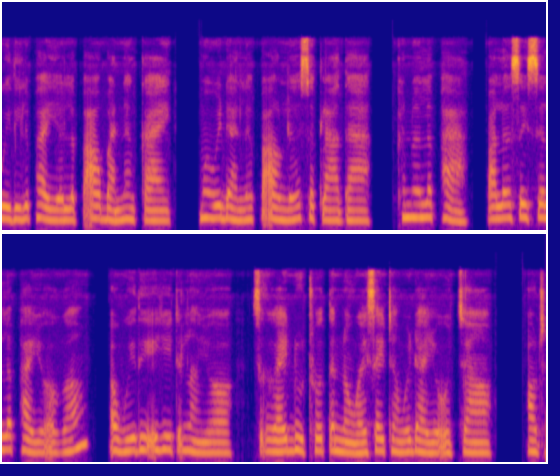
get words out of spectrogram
ဝေဒီလက်ဖရလက်ပါအောက်ပါနန့်ကိုင်းမဝိဒါလက်ပါအောက်လဲစကလာတာခနလက်ဖာပါလစိတ်စလက်ဖရောကအဝေဒီအရေးတလန်ရောစကကိုင်းဒူထိုးတဲ့နော်ဝိုင်းဆိုင်ထံဝိဒါရောအကြောင်းအောက်ထ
